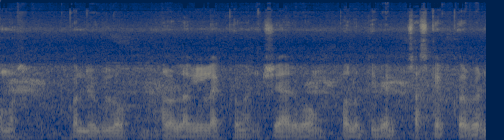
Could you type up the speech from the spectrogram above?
আমার কন্টেন্টগুলো ভালো লাগলে লাইক করবেন শেয়ার এবং ফলো দিবেন সাবস্ক্রাইব করবেন।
